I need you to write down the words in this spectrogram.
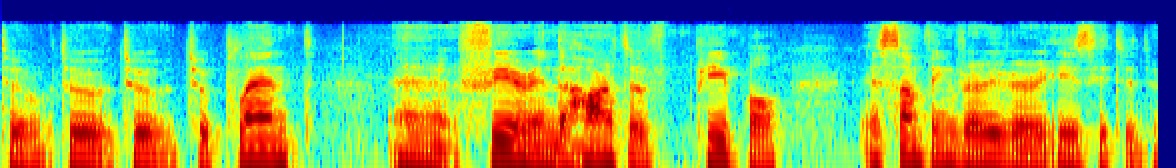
to, to, to, to plant uh, fear in the heart of people is something very, very easy to do.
